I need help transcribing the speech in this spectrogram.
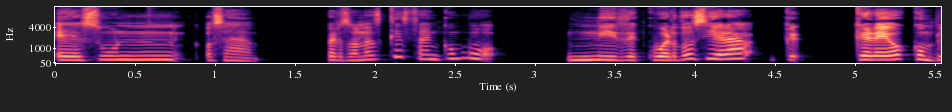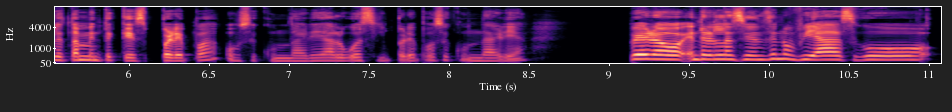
es un, o sea, personas que están como, ni recuerdo si era, creo completamente que es prepa o secundaria, algo así, prepa o secundaria. Pero en relaciones de noviazgo,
